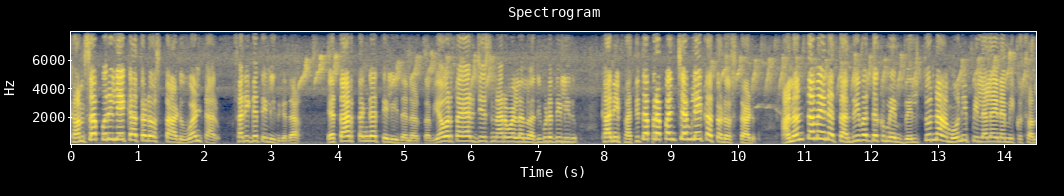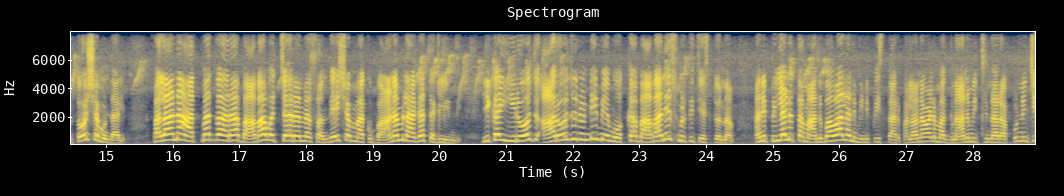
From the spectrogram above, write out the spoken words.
కంసపురిలేక అతడు వస్తాడు అంటారు. సరిగ్గా తెలియదు కదా. యథార్థంగా తెలియదు అని అర్థం. ఎవరు తయారు చేసినారు వాళ్ళను అది కూడా తెలియదు కానీ పతిత ప్రపంచంలేక అతడు వస్తాడు. అనంతమైన తండ్రి వద్దకు మేము వెళ్తున్నాము. నీ పిల్లలైన మీకు సంతోషం ఉండాలి ఫలానా ఆత్మ ద్వారా బాబా వచ్చారన్న సందేశం మాకు బాణంలాగా తగిలింది. ఇక ఈరోజు ఆ రోజు నుండి మేము ఒక్క బాబానే స్మృతి చేస్తున్నాం అని పిల్లలు తమ అనుభవాలను వినిపిస్తారు. ఫలానా వాళ్ళు మాకు జ్ఞానం ఇచ్చినారు. అప్పటి నుంచి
